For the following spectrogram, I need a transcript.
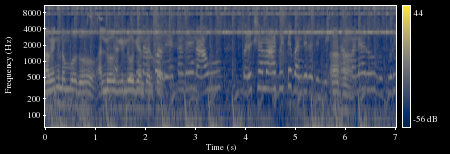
ನಾವ್ ಹೆಂಗ್ ನಂಬೋದು? ಅಲ್ಲಿ ಹೋಗಿ ಇಲ್ಲಿ ಹೋಗಿ ಅಂತ ಹೇಳ್ತಾರೆ. ಯಾಕಂದ್ರೆ ನಾವು ಪರೀಕ್ಷೆ ಮಾಡ್ಬಿಟ್ಟೆ ಬಂದಿರೋದಿಲ್ಲಿ. ನಮ್ಮ ಮನೆಯವರು ಕುಡಿ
